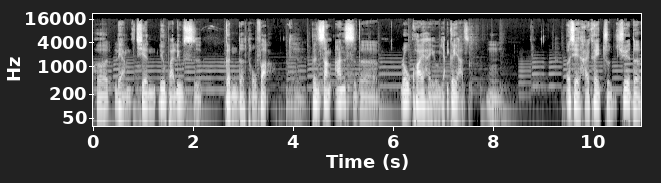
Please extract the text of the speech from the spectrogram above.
和两千六百六十。根的头发，嗯，跟上安死的肉块，还有牙一个牙子，嗯，而且还可以准确的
